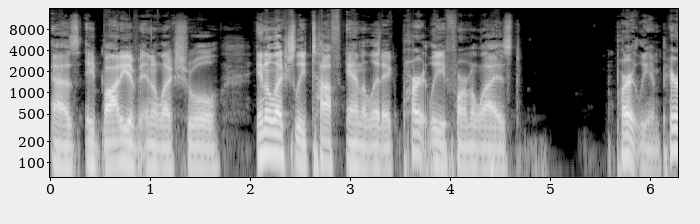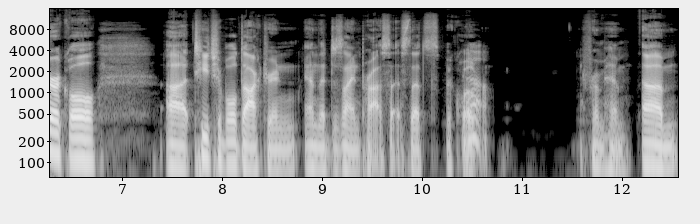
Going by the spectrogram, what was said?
as a body of intellectual, intellectually tough analytic, partly formalized, partly empirical, uh, teachable doctrine and the design process. That's a quote Oh. from him. Um,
